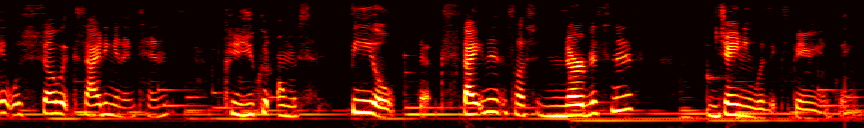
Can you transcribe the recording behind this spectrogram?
It was so exciting and intense because you could almost feel the excitement slash nervousness Janie was experiencing.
